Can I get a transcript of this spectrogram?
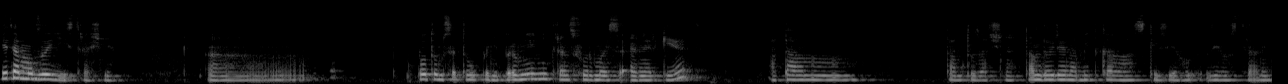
Je tam moc lidí strašně. A potom se to úplně promění, transformuje se energie a tam, tam to začne. Tam dojde nabídka lásky z jeho, z jeho strany.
